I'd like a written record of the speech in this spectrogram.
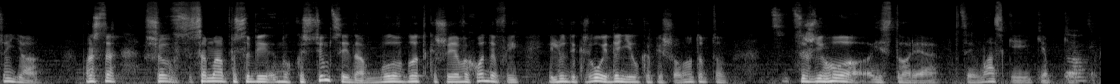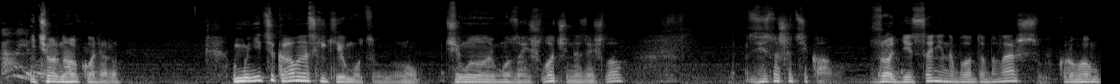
це я. Просто що сама по собі ну, костюм цей дав, було, було таке, що я виходив, і, і люди кажуть, ой, Данілка пішов. Ну, тобто, це, це ж його історія в цій масці і кепки. Вам цікаво його? І чорного кольору. Мені цікаво, наскільки йому це, ну, чи воно йому зайшло, чи не зайшло. Звісно, що цікаво. В жодній сцені не було дублер, кругом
